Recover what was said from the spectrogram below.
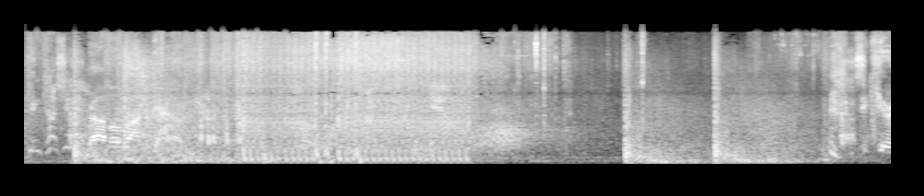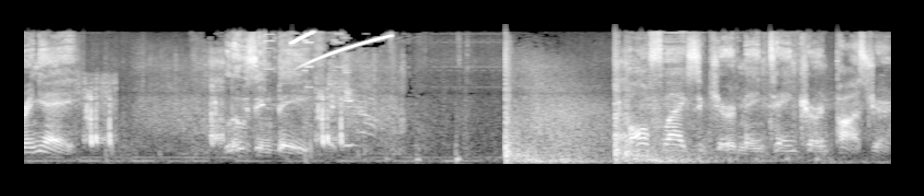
Concussion! Bravo locked down. Securing A. Losing B. All flags secured. Maintain current posture.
